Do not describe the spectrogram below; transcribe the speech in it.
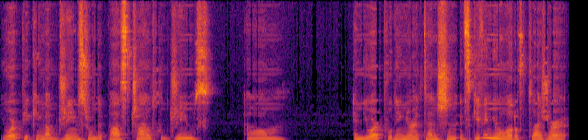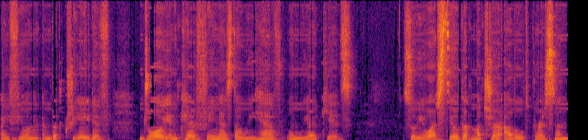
you are picking up dreams from the past childhood dreams um, and you are putting your attention, it's giving you a lot of pleasure, I feel, and, and that creative joy and carefreeness that we have when we are kids. So you are still that mature adult person,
